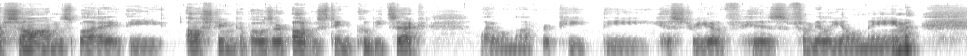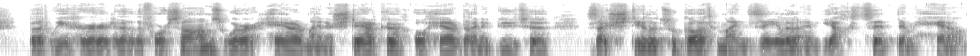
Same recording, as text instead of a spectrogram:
Four psalms by the Austrian composer Augustin Kubizek. I will not repeat the history of his familial name, but we heard uh, the four psalms were Herr meine Stärke, O Herr deine Güte, sei stille zu Gott mein Seele und jauchzet dem Herrn,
